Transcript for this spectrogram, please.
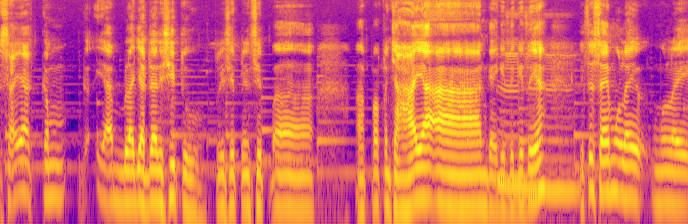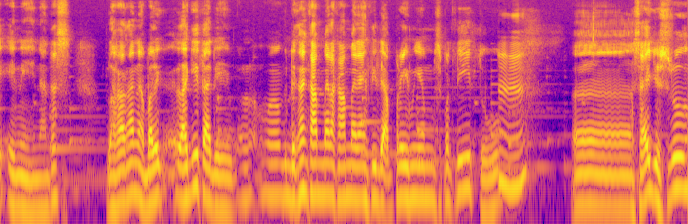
saya kem- ya belajar dari situ prinsip-prinsip eh, apa pencahayaan kayak gitu-gitu ya. Hmm. Itu saya mulai mulai ini. Terus belakangan nah balik lagi tadi dengan kamera-kamera yang tidak premium seperti itu Hmm. eh saya justru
